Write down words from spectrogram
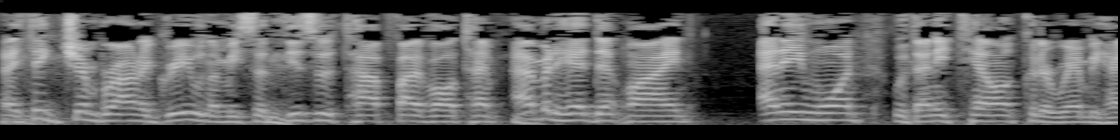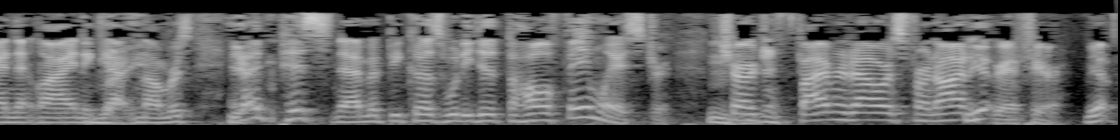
And I think Jim Brown agreed with him. He said hmm. these are the top five of all time. Emmitt had that line. Anyone with any talent could have ran behind that line and got Right. numbers. And I'm pissed at Emmitt because what he did at the Hall of Fame last year, hmm. charging $500 for an autograph here. Yep.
